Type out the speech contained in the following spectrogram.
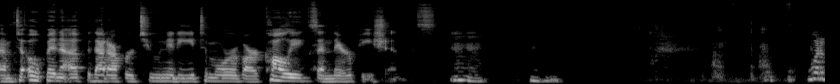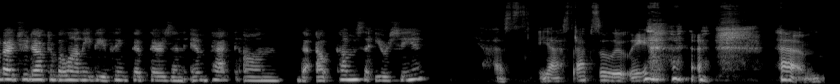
um, to open up that opportunity to more of our colleagues and their patients. Mm-hmm. Mm-hmm. What about you, Dr. Balani? Do you think that there's an impact on the outcomes that you're seeing? Yes, yes, absolutely. Um,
